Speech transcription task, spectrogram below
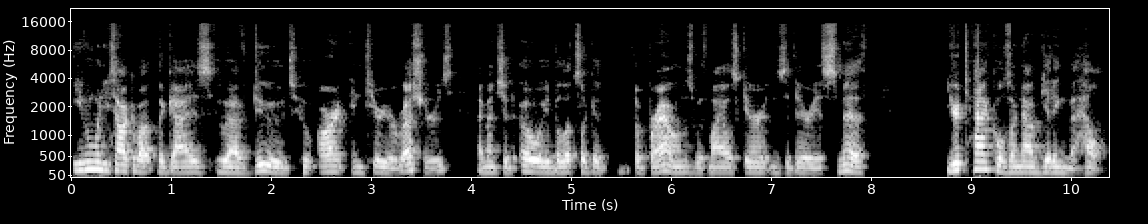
even when you talk about the guys who have dudes who aren't interior rushers, I mentioned Oweh, but let's look at the Browns with Myles Garrett and Za'Darius Smith. Your tackles are now getting the help.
